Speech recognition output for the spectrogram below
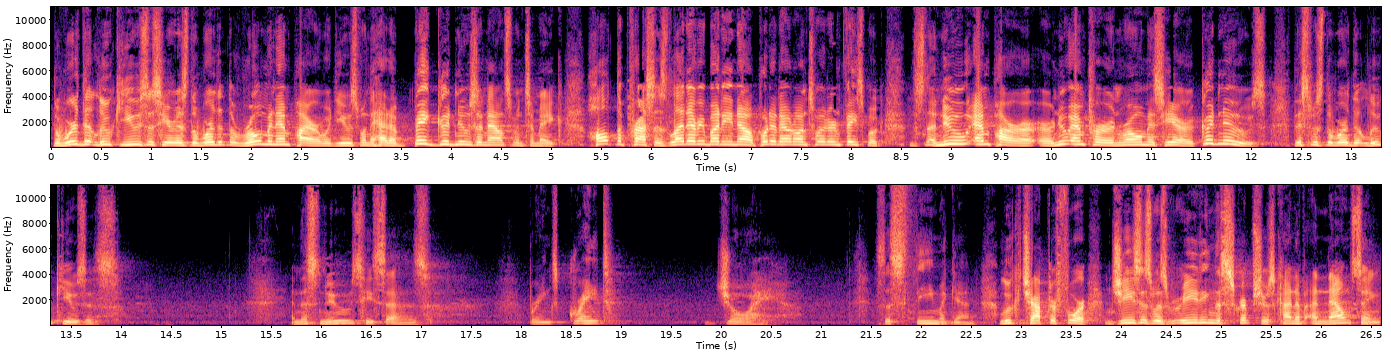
The word that Luke uses here is the word that the Roman Empire would use when they had a big good news announcement to make. Halt the presses, let everybody know, put it out on Twitter and Facebook. A new empire or a new emperor in Rome is here. Good news. This was the word that Luke uses. And this news, he says, brings great joy. It's this theme again. Luke chapter 4, Jesus was reading the scriptures, kind of announcing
